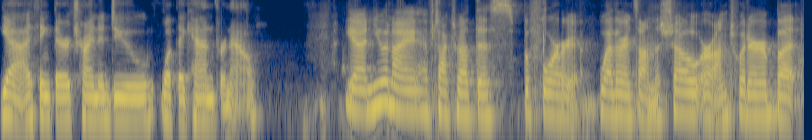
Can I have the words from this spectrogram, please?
yeah, I think they're trying to do what they can for now. Yeah, and you and I have talked about this before, whether it's on the show or on Twitter, but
